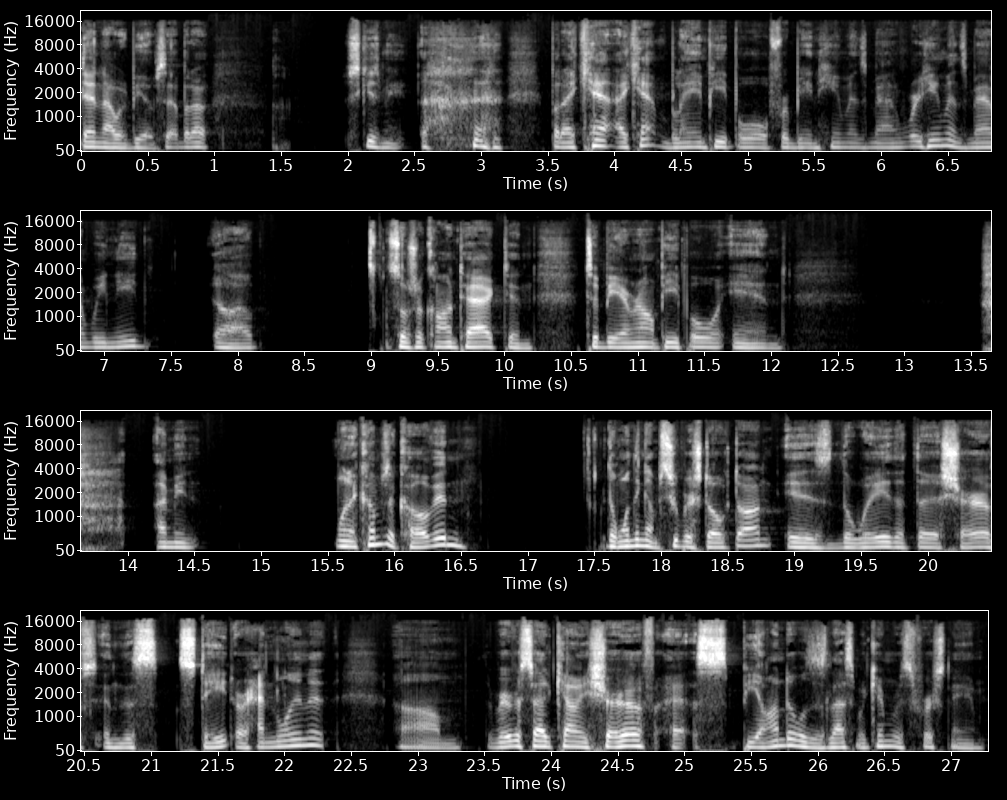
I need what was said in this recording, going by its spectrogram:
then I would be upset. But I, excuse me, but I can't I can't blame people for being humans, man. We're humans, man. We need uh, social contact and to be around people. And I mean, when it comes to COVID, the one thing I'm super stoked on is the way that the sheriffs in this state are handling it. Um, the Riverside County Sheriff, uh, Biondo was his last name. I can't remember his first name.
